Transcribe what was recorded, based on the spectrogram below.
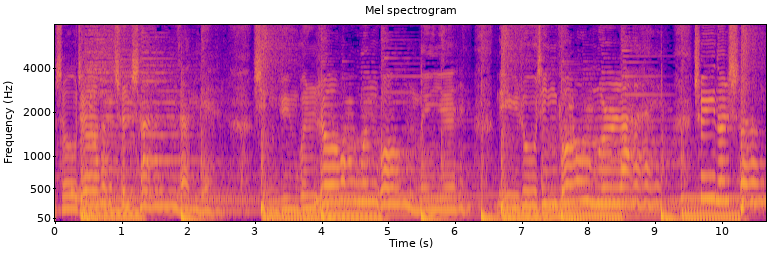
守着春山难眠，行云温柔吻过眉眼，你如清风而来，吹暖山。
